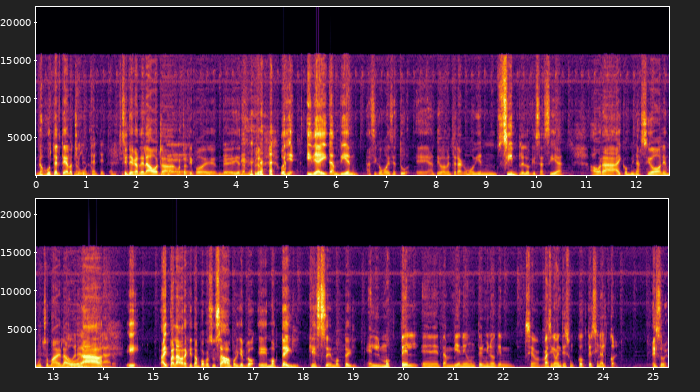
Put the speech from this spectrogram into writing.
Nos gusta el té a los Nos Gusta el té a los chilenos. Sin dejar de lado otra, otro tipo de, bebida también. oye, y de ahí también, así como dices tú, eh, antiguamente era como bien simple lo que se hacía, ahora hay combinaciones mucho más elaboradas. Y hay palabras que tampoco se usaban, por ejemplo, eh, mocktail. ¿Qué es eh, mocktail? El mocktail eh, también es un término que básicamente es un cóctel sin alcohol. Eso es,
